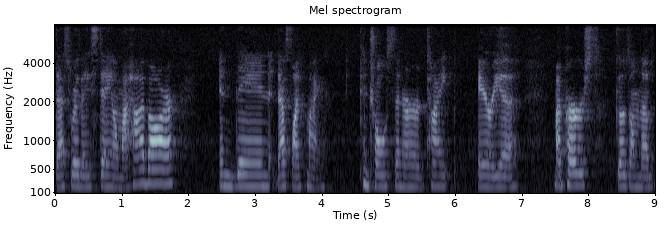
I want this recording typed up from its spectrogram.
that's where they stay on my high bar. And then that's like my control center type area. My purse goes on the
